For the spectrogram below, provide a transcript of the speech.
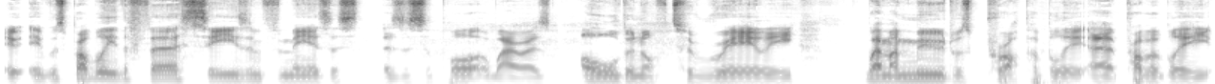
it, it was probably the first season for me as a as a supporter where I was old enough to really where my mood was probably uh, probably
